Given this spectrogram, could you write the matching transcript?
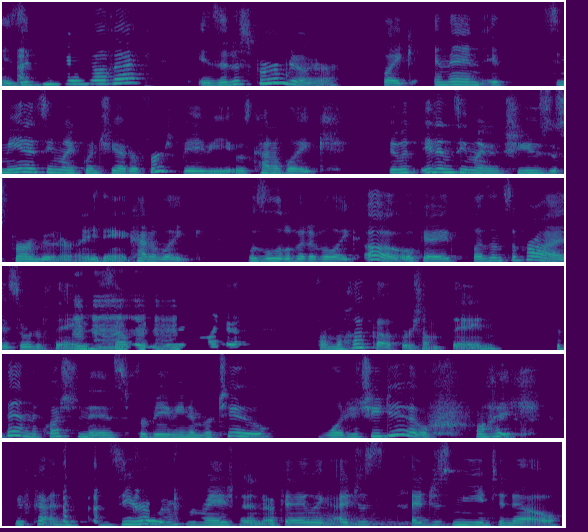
Is it BJ Novak? Is it a sperm donor? Like, and then it made it seem like when she had her first baby, it was kind of like it. it didn't seem like she used a sperm donor or anything. It kind of like was a little bit of a like, oh, okay, pleasant surprise sort of thing. Mm-hmm, mm-hmm. like a, from a hookup or something. But then the question is for baby number two, what did she do? like we've gotten zero information. Okay, like I just I just need to know.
